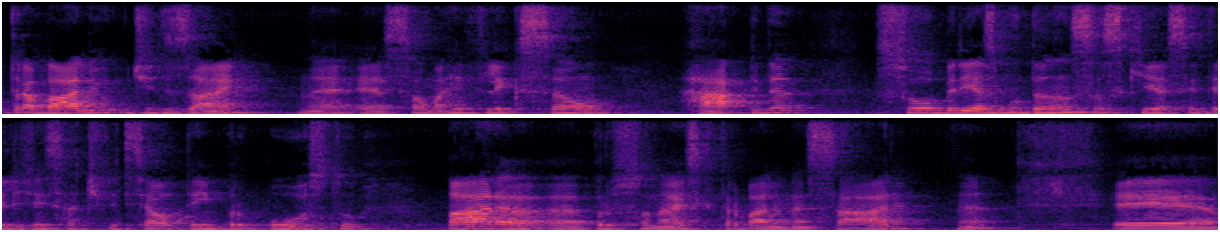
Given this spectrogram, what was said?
trabalho de design, né? essa é uma reflexão rápida sobre as mudanças que essa inteligência artificial tem proposto para uh, profissionais que trabalham nessa área. Né? É,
